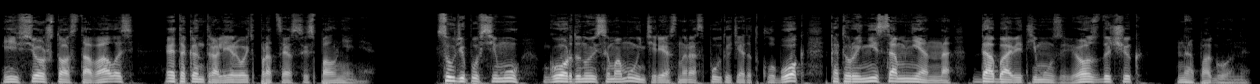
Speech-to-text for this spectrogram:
и все, что оставалось, это контролировать процесс исполнения. Судя по всему, Гордону и самому интересно распутать этот клубок, который, несомненно, добавит ему звездочек на погоны.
